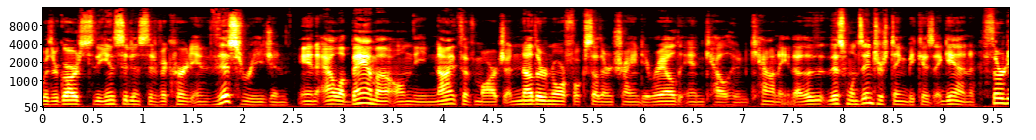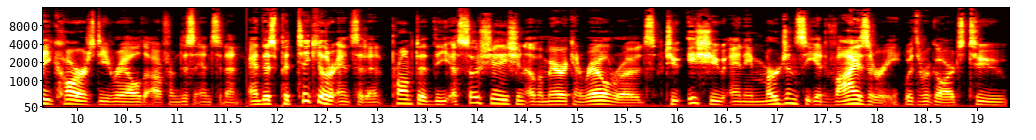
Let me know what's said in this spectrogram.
with regards to the incidents that have occurred in this region, in Alabama on the 9th of March, another Norfolk Southern train derailed in Calhoun County. Now, this one's interesting because, again, 30 cars derailed uh, from this incident, and this particular incident prompted the Association of American Railroads to issue an emergency advisory with regards to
